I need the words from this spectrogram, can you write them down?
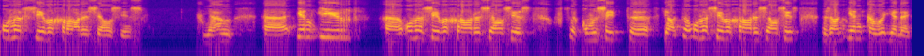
onder 7 grade Celsius. Nou uh 1 uur uh onder 7 grade Celsius kom ons sê uh, ja onder 7 grade Celsius is dan een koue eenheid.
